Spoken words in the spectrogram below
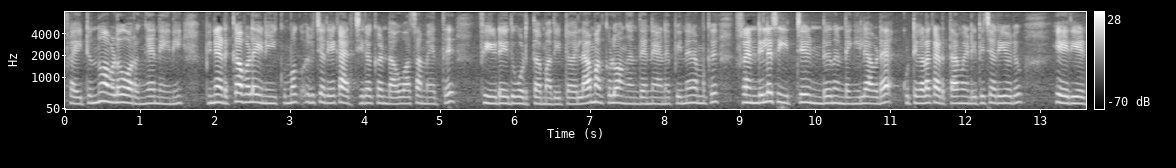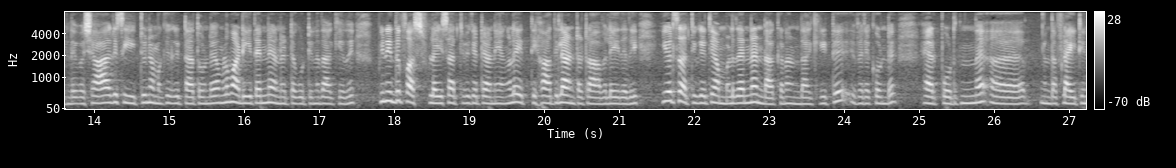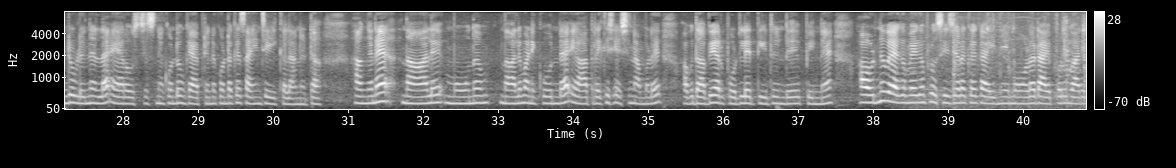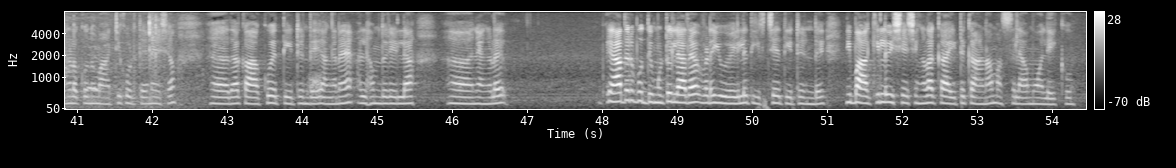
ഫ്ലൈറ്റിൽ നിന്നും അവൾ ഉറങ്ങേനേനി പിന്നെ ഇടയ്ക്ക് അവൾ എണീക്കുമ്പോൾ ഒരു ചെറിയ കരച്ചിലൊക്കെ ഉണ്ടാവും. ആ സമയത്ത് ഫീഡ് ചെയ്ത് കൊടുത്താൽ മതി കേട്ടോ എല്ലാ മക്കളും അങ്ങനെ തന്നെയാണ്. പിന്നെ നമുക്ക് ഫ്രണ്ടിലെ സീറ്റ് ഉണ്ട് എന്നുണ്ടെങ്കിൽ അവിടെ കുട്ടികളെ കിടത്താൻ വേണ്ടിയിട്ട് ചെറിയൊരു ഏരിയ ഉണ്ട്. പക്ഷേ ആ ഒരു സീറ്റും നമുക്ക് കിട്ടാത്തതുകൊണ്ട് നമ്മൾ മടിയിൽ തന്നെയാണ് കേട്ടോ കുട്ടീനെ ഇതാക്കിയത്. പിന്നെ ഇത് ഫസ്റ്റ് ഫ്ലൈ സർട്ടിഫിക്കറ്റാണ് ഞങ്ങൾ എത്തിഹാദിലാണ് കേട്ടോ ട്രാവൽ ചെയ്തത്. ഈ ഒരു സർട്ടിഫിക്കറ്റ് നമ്മൾ തന്നെ ഉണ്ടാക്കണം. ഉണ്ടാക്കിയിട്ട് ഇവരെ കൊണ്ട് എയർപോർട്ടിൽ നിന്ന് എന്താ ഫ്ലൈറ്റിന്റെ ഉള്ളിൽ നിന്നുള്ള എയർ ഹോസ്റ്റസിനെ കൊണ്ടും ക്യാപ്റ്റനെ കൊണ്ടൊക്കെ സൈൻ ചെയ്യിക്കലാണ് കേട്ടോ അങ്ങനെ നാല് മൂന്ന് നാല് മണിക്കൂറിന്റെ യാത്രയ്ക്ക് ശേഷം നമ്മൾ അബുദാബി എയർപോർട്ടിൽ എത്തിയിട്ടുണ്ട് പിന്നെ അവിടുന്ന് വേഗം വേഗം പ്രൊസീജിയറൊക്കെ കഴിഞ്ഞ് മോളെ ഡയപ്പറും കാര്യങ്ങളൊക്കെ ഒന്ന് മാറ്റി കൊടുത്തതിന് ശേഷം അതാ കാക്കു എത്തിയിട്ടുണ്ട്. അങ്ങനെ അലഹമ്മദില്ല ഞങ്ങൾ യാതൊരു ബുദ്ധിമുട്ടും ഇല്ലാതെ ഇവിടെ യു എയിൽ തിരിച്ചെത്തിയിട്ടുണ്ട്. ഇനി ബാക്കിയുള്ള വിശേഷങ്ങളൊക്കെ ആയിട്ട് കാണാം. അസ്സലാമു അലൈക്കും.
